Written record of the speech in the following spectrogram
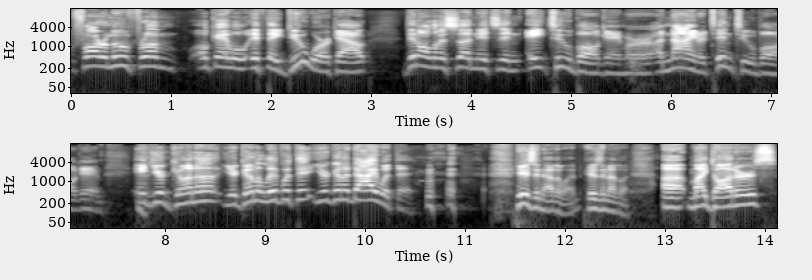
far removed from okay, well if they do work out, then all of a sudden it's an 8-2 ball game or a 9 or 10-2 ball game. And you're gonna you're gonna live with it, you're gonna die with it. Here's another one. Here's another one. Uh, my daughters,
